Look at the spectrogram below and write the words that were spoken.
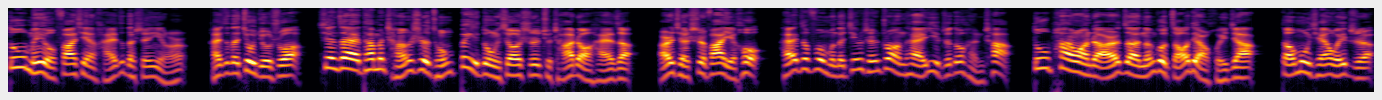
都没有发现孩子的身影。孩子的舅舅说，现在他们尝试从被动消失去查找孩子，而且事发以后，孩子父母的精神状态一直都很差，都盼望着儿子能够早点回家。到目前为止，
